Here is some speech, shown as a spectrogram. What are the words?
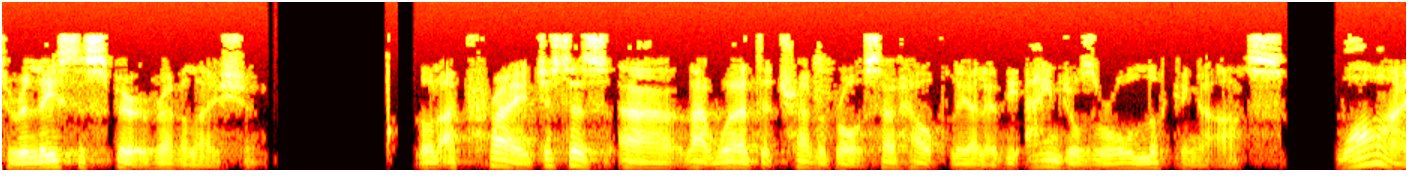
to release the spirit of revelation. Lord, I pray, just as uh, that word that Trevor brought so helpfully earlier, the angels are all looking at us. Why?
